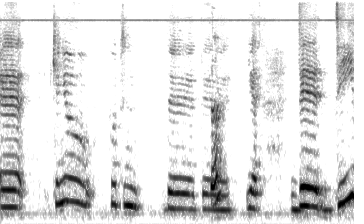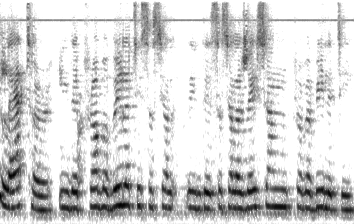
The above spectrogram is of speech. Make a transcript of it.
Uh, can you put in the, the sure. yes the D letter in the probability social in the socialization probability.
